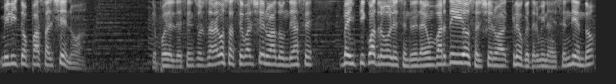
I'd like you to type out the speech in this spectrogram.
Milito pasa al Genoa. Después del descenso del Zaragoza, se va al Genoa, donde hace 24 goles en 31 partidos. El Genoa creo que termina descendiendo.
